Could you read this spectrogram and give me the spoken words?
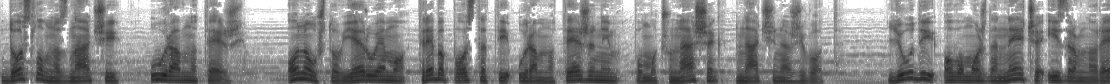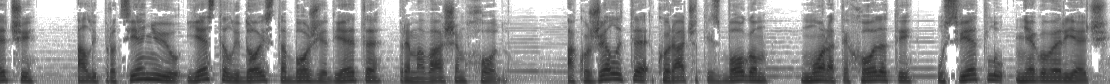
doslovno znači u ravnoteži. Ono u što vjerujemo treba postati uravnoteženim pomoću našeg načina života. Ljudi ovo možda neće izravno reći, ali procjenjuju jeste li doista Božje dijete prema vašem hodu. Ako želite koračati s Bogom, morate hodati u svjetlu njegove riječi.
